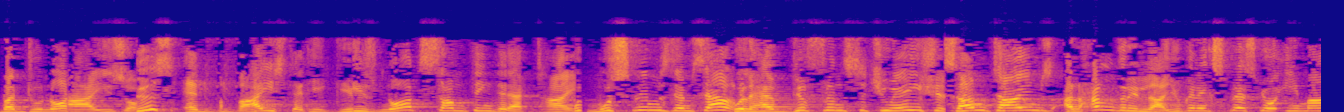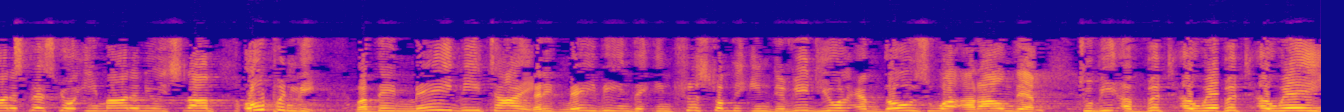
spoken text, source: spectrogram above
but do not eyes on. This advice that he gives is not something that at time Muslims themselves will have different situations. Sometimes, alhamdulillah, you can express your iman, express your iman and your Islam openly. But there may be time that it may be in the interest of the individual and those who are around them to be a bit away, bit away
